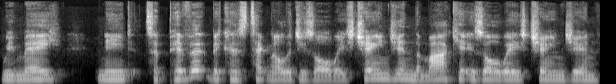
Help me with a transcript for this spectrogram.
we may need to pivot because technology is always changing, the market is always changing,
